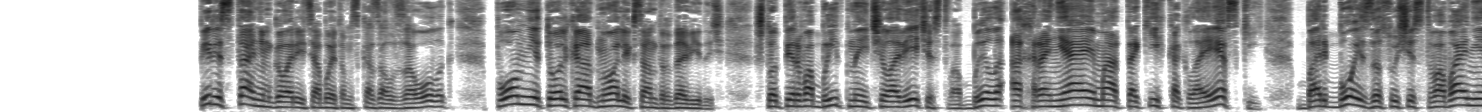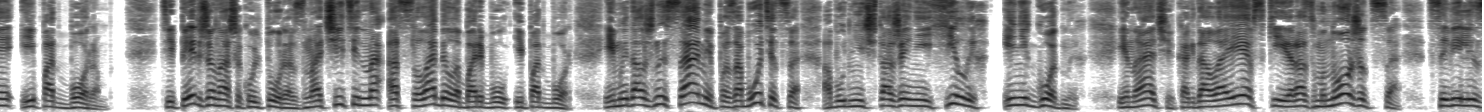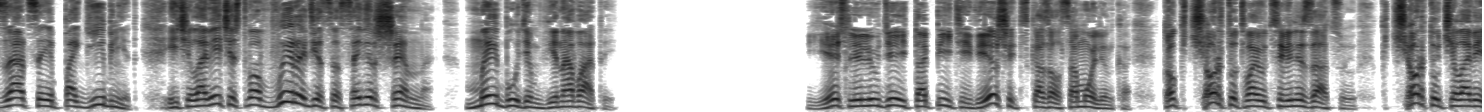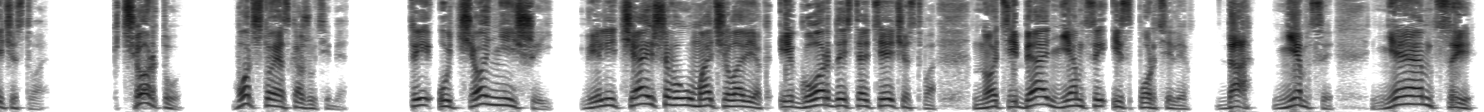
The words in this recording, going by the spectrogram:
«Перестанем говорить об этом», — сказал зоолог. «Помни только одно, Александр Давидович, что первобытное человечество было охраняемо от таких, как Лаевский, борьбой за существование и подбором. Теперь же наша культура значительно ослабила борьбу и подбор, и мы должны сами позаботиться об уничтожении хилых и негодных. Иначе, когда Лаевские размножатся, цивилизация погибнет, и человечество выродится совершенно. Мы будем виноваты. «Если людей топить и вешать, — сказал Самойленко, — то к черту твою цивилизацию, к черту человечество!» К черту! Вот что я скажу тебе. Ты ученейший, величайшего ума человек и гордость Отечества, но тебя немцы испортили. Да, немцы, немцы!»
